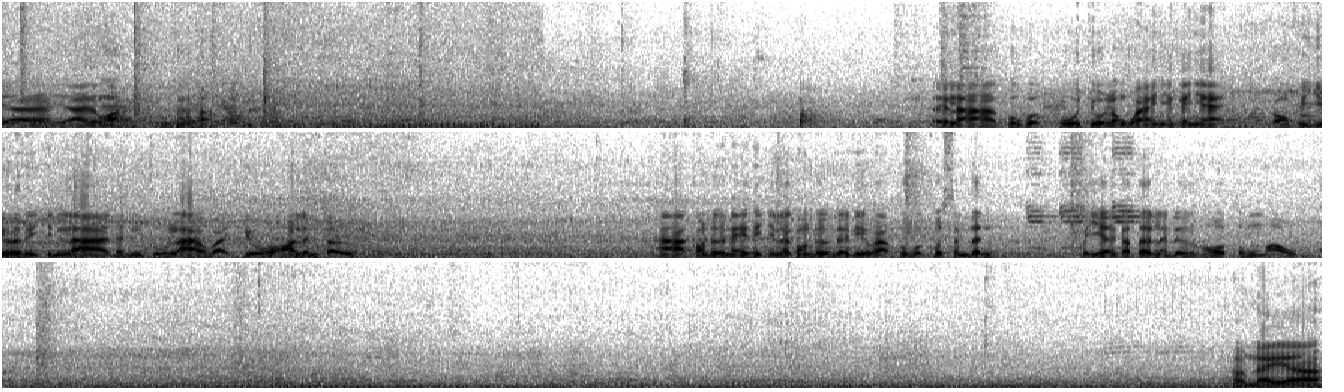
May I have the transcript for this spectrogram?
Dạ dạ đúng rồi đây là khu vực của chùa Long Quang nha cả nhà. Còn phía dưới thì chính là đình Cù Lao và chùa Oai Linh Tự. À, con đường này thì chính là con đường để đi vào khu vực của Sấm Đình. Bây giờ có tên là đường Hồ Tùng Mậu. Hôm nay à,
